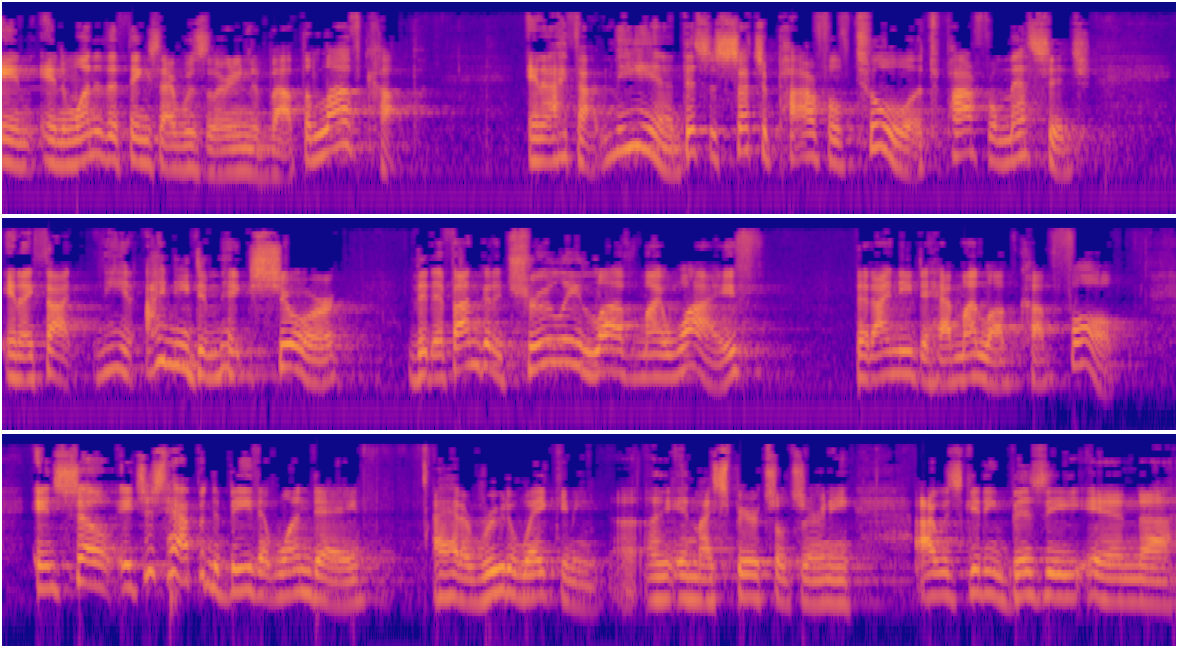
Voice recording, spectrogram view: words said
And, and one of the things I was learning about the love cup. And I thought, man, this is such a powerful tool, a powerful message. And I thought, man, I need to make sure that if I'm going to truly love my wife, that I need to have my love cup full. And so it just happened to be that one day I had a rude awakening uh, in my spiritual journey. I was getting busy and, uh,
